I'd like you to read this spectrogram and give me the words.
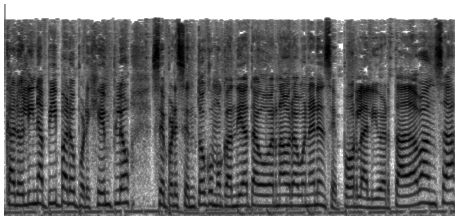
Carolina Píparo, por ejemplo, se presentó como candidata a gobernadora bonaerense por la Libertad Avanza.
